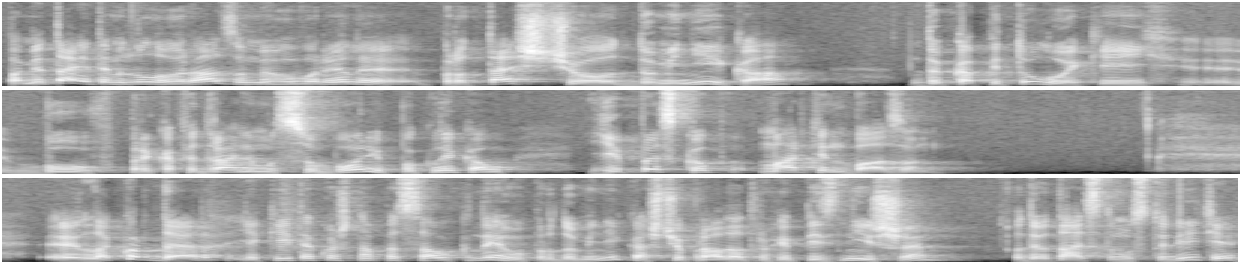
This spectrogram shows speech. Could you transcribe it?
Пам'ятаєте, минулого разу ми говорили про те, що Домініка до капітулу, який е, був при кафедральному соборі, покликав єпископ Мартін Базон. Е, Лакордер, який також написав книгу про Домініка, щоправда, трохи пізніше, у 19 столітті,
